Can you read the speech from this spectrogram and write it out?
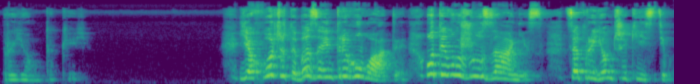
прийом такий. Я хочу тебе заінтригувати. От і вожу заніс. Це прийом чекістів.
